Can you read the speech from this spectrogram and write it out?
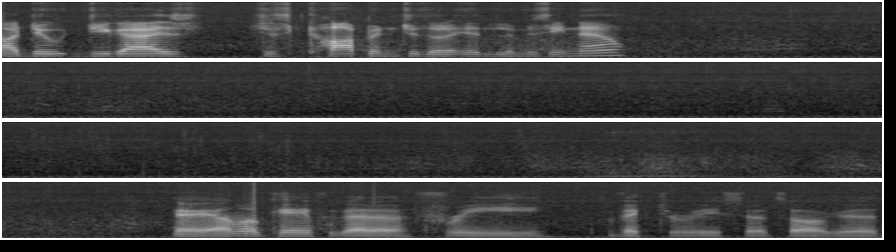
Uh, do do you guys just hop into the limousine now? Hey, I'm okay if we got a free victory, so it's all good.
